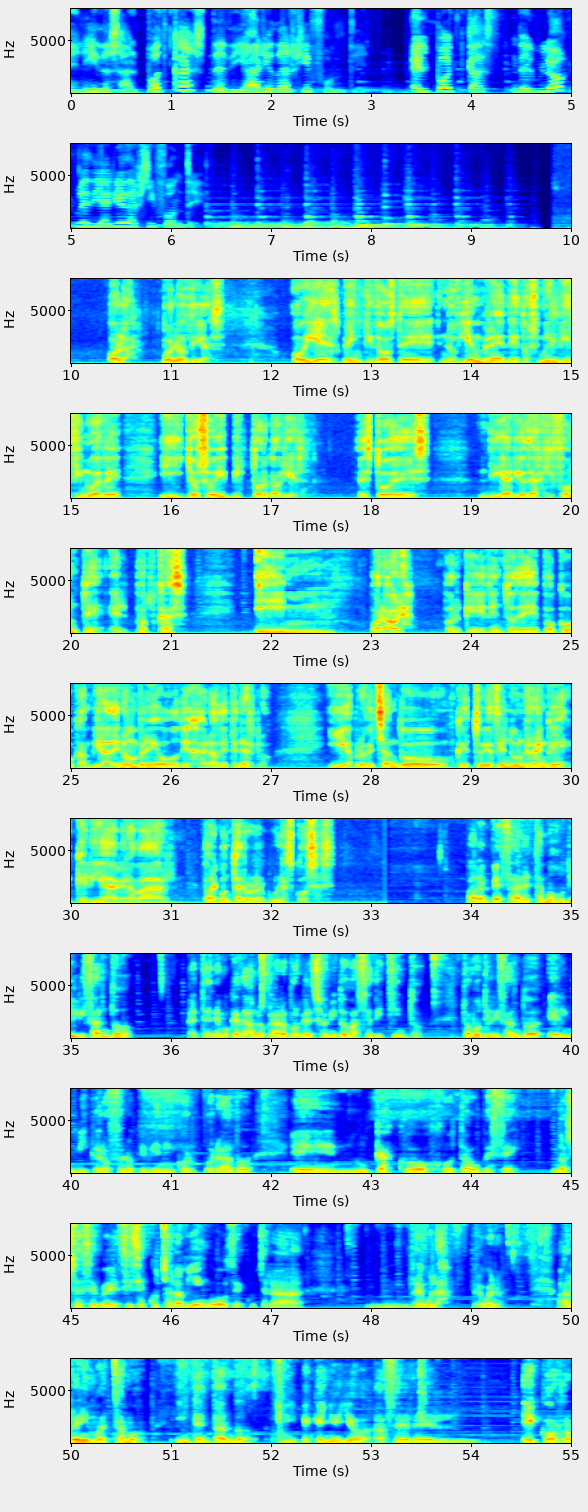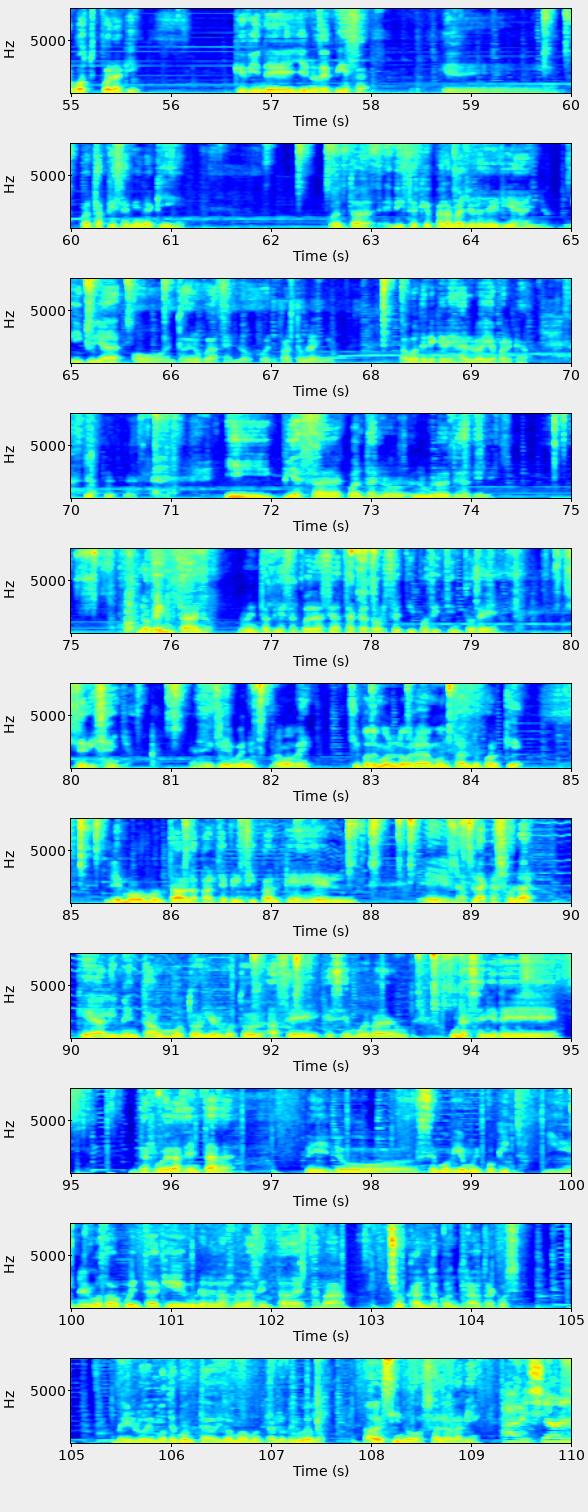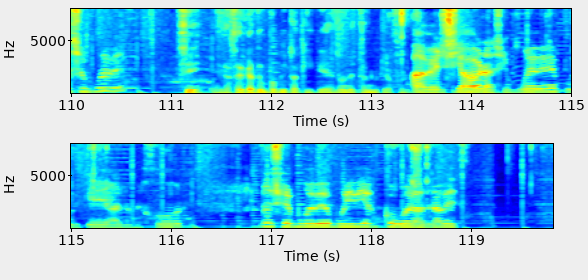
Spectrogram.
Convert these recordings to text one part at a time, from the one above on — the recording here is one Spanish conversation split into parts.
Bienvenidos al podcast de Diario de Argifonte. El podcast del blog de Diario de Argifonte. Hola, buenos días. Hoy es 22 de noviembre de 2019 y yo soy Víctor Gabriel. Esto es Diario de Argifonte, el podcast, y mm, por ahora, porque dentro de poco cambiará de nombre o dejará de tenerlo y aprovechando que estoy haciendo un rengue, quería grabar para contaros algunas cosas. Para empezar, estamos utilizando, eh, tenemos que dejarlo claro porque el sonido va a ser distinto. Estamos utilizando el micrófono que viene incorporado en un casco JVC. No sé si se escuchará bien o se escuchará mm, regular, pero bueno, ahora mismo estamos intentando, mi pequeño y yo, hacer el eco robot por aquí que viene lleno de piezas. ¿Cuántas piezas viene aquí? ¿Cuántas? Dice que es para mayores de 10 años. Y tú ya, oh, entonces no puedes hacerlo, pues te falta un año. Vamos a tener que dejarlo ahí aparcado. y piezas, ¿cuántas números de piezas tiene? 90, ¿no? 90 piezas. Puede hacer hasta 14 tipos distintos de, de diseño. Así que bueno, vamos a ver si podemos lograr montarlo porque le hemos montado la parte principal que es eh, la placa solar que alimenta un motor y el motor hace que se muevan una serie de, de ruedas dentadas pero se movió muy poquito y nos hemos dado cuenta que una de las ruedas dentadas estaba chocando contra otra cosa. Lo hemos desmontado y vamos a montarlo de nuevo a ver si nos sale ahora bien. A ver si ahora se mueve. Sí, acércate un poquito aquí, que es donde está el micrófono. A ver si ahora se mueve, porque a lo mejor no se mueve muy bien como la otra vez.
